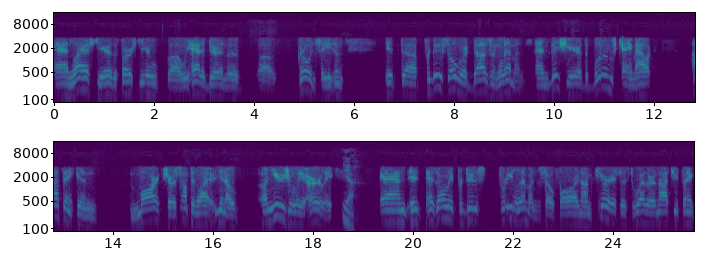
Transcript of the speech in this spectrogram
and last year, the first year uh, we had it during the uh, growing season, it uh, produced over a dozen lemons. And this year, the blooms came out, I think, in March or something like, you know, unusually early. Yeah. And it has only produced three lemons so far, and I'm curious as to whether or not you think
